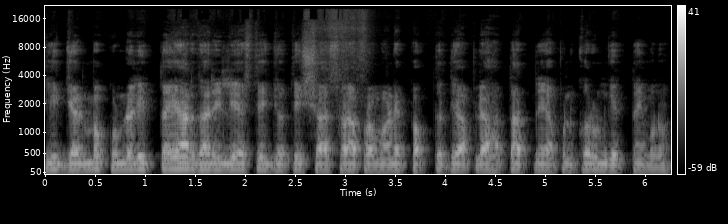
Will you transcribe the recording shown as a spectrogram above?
ही जन्मकुंडली तयार झालेली असते. ज्योतिषशास्त्राप्रमाणे फक्त ती आपल्या हातात नाही आपण करून घेत नाही म्हणून.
